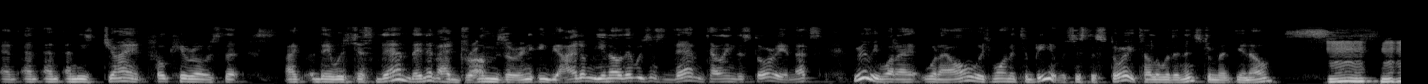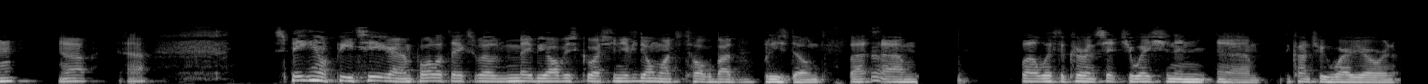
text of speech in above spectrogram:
And, and and and these giant folk heroes that I they was just them. They never had drums or anything behind them. You know, they was just them telling the story, and that's really what I what I always wanted to be. It was just a storyteller with an instrument. You know. Mm-hmm. Yeah. Yeah. Speaking of Pete Seeger and politics, well, maybe obvious question. If you don't want to talk about, it, please don't. But hmm. um, well, with the current situation in um, the country where you're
